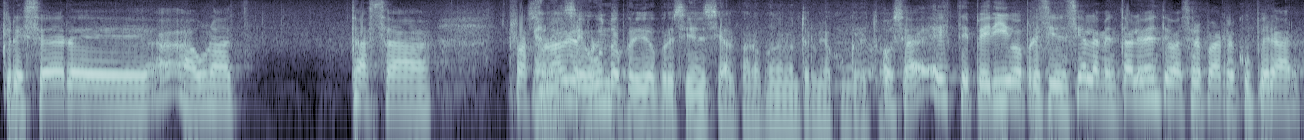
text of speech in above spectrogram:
crecer eh, a una tasa razonable. En el segundo periodo presidencial, para ponerlo en términos concretos. O sea, este periodo presidencial lamentablemente va a ser para recuperar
